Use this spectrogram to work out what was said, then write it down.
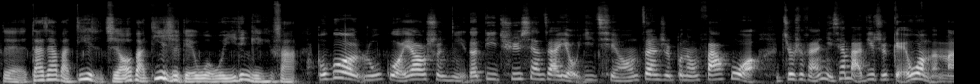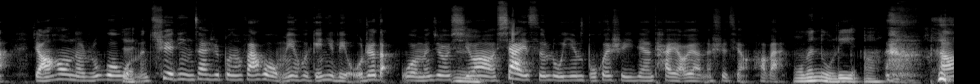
对，大家把地只要把地址给我，我一定给你发。不过如果要是你的地区现在有疫情，暂时不能发货，就是反正你先把地址给我们嘛。然后呢，如果我们确定暂时不能发货，我们也会给你留着的。我们就希望下一次录音不会是一件太遥远的事情，好吧？我们努力啊。好，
